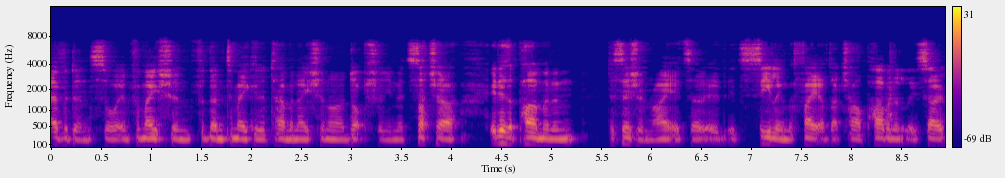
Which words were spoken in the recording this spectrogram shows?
evidence or information for them to make a determination on adoption. You know, it's such a it is a permanent decision, right? It's a it's sealing the fate of that child permanently. So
